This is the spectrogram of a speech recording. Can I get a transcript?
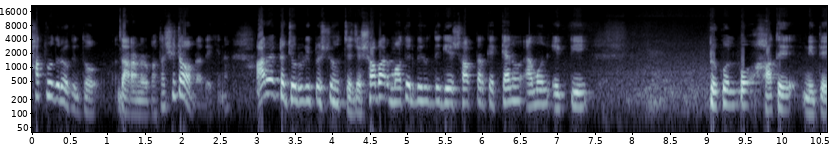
ছাত্রদেরও কিন্তু দাঁড়ানোর কথা, সেটাও আমরা দেখি না। আরও একটা জরুরি প্রশ্ন হচ্ছে যে, সবার মতের বিরুদ্ধে গিয়ে সরকারকে কেন এমন একটি প্রকল্প হাতে নিতে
